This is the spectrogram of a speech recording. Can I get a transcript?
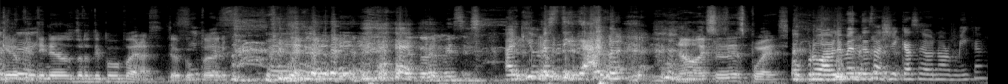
Creo este- que tiene otro tipo de parásito, Sí, compadre. pues, meses. hay que investigar. No, eso es después. o probablemente esa chica sea una hormiga.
